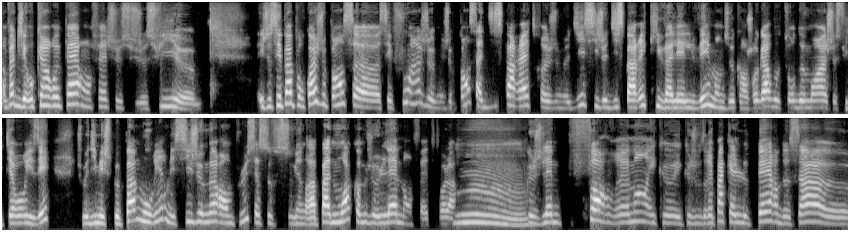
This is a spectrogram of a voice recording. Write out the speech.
en fait, j'ai aucun repère, en fait. Je, je suis. Euh, et je sais pas pourquoi, je pense, euh, c'est fou, hein, je, je, pense à disparaître. Je me dis, si je disparais, qui va l'élever? Mon Dieu, quand je regarde autour de moi, je suis terrorisée. Je me dis, mais je peux pas mourir, mais si je meurs en plus, elle se souviendra pas de moi comme je l'aime, en fait. Voilà. Hmm. Que je l'aime fort, vraiment, et que, et que je voudrais pas qu'elle le perde, ça. Euh...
